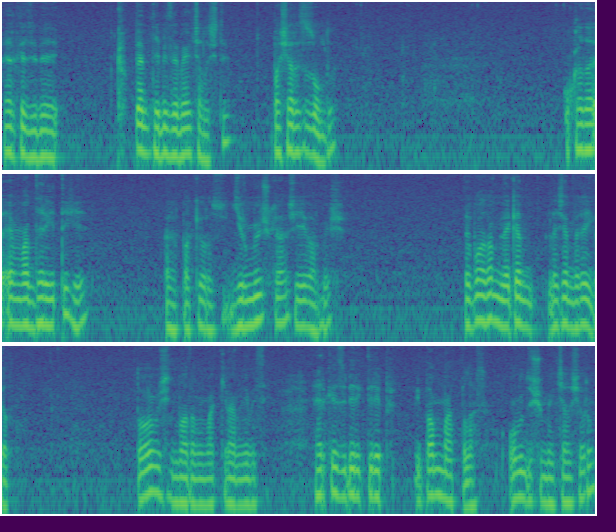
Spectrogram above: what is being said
herkesi bir kökten temizlemeye çalıştı. Başarısız oldu. O kadar envanter gitti ki Evet bakıyoruz 23k şeyi varmış. Ve bu adam Legend, Legendary Eagle. Doğru mu şimdi bu adamın makinenin yemesi? Herkesi biriktirip bir bam mı attılar? Onu düşünmeye çalışıyorum.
